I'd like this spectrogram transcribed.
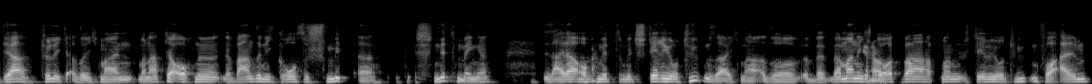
Ja, natürlich. Also ich meine, man hat ja auch eine, eine wahnsinnig große Schmidt, äh, Schnittmenge, leider auch mit, mit Stereotypen, sage ich mal. Also wenn man nicht genau. dort war, hat man Stereotypen, vor allem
